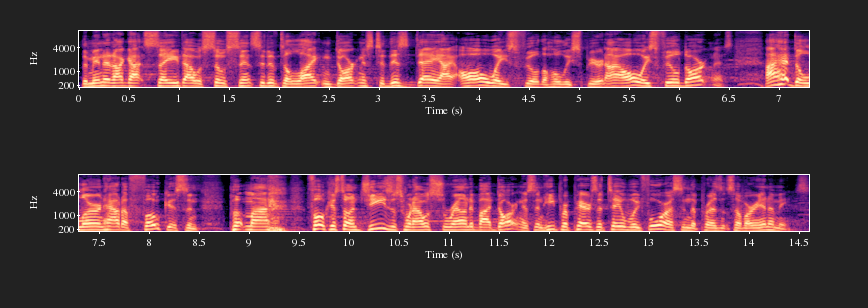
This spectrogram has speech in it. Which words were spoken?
The minute I got saved, I was so sensitive to light and darkness. To this day, I always feel the Holy Spirit. I always feel darkness. I had to learn how to focus and put my focus on Jesus when I was surrounded by darkness, and He prepares a table before us in the presence of our enemies.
